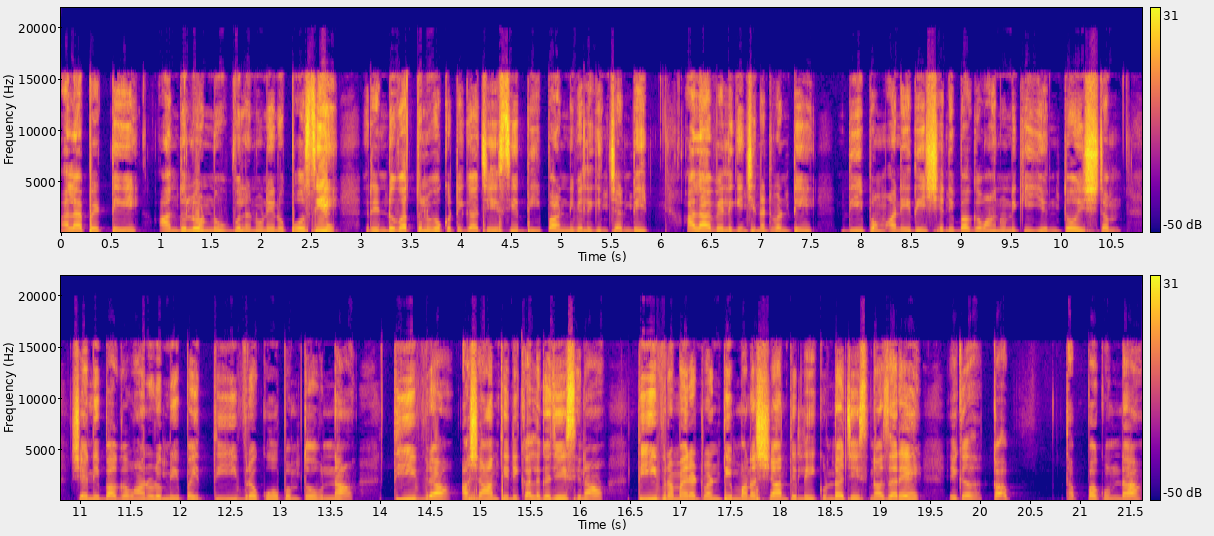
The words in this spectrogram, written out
అలా పెట్టి అందులో నువ్వుల నూనెను పోసి రెండు వత్తులు ఒకటిగా చేసి దీపాన్ని వెలిగించండి. అలా వెలిగించినటువంటి దీపం అనేది శని భగవానునికి ఎంతో ఇష్టం. శని భగవానుడు మీపై తీవ్ర కోపంతో ఉన్న తీవ్ర అశాంతిని కలగజేసినా తీవ్రమైనటువంటి మనశ్శాంతి లేకుండా చేసినా సరే ఇక తప్పకుండా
